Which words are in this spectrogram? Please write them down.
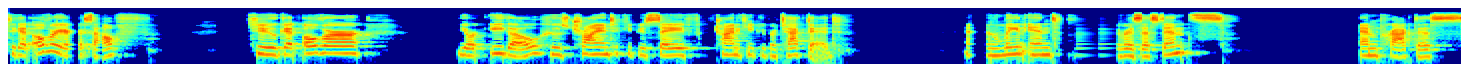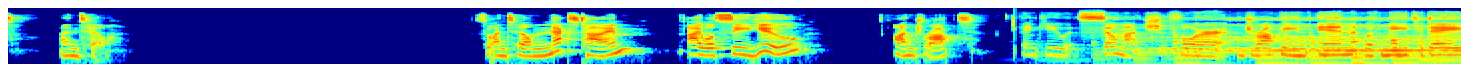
to get over yourself, to get over your ego, who's trying to keep you safe, trying to keep you protected, and lean into resistance and practice until. So until next time, I will see you on Dropped. Thank you so much for dropping in with me today.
